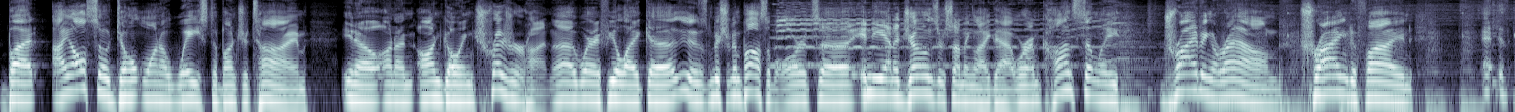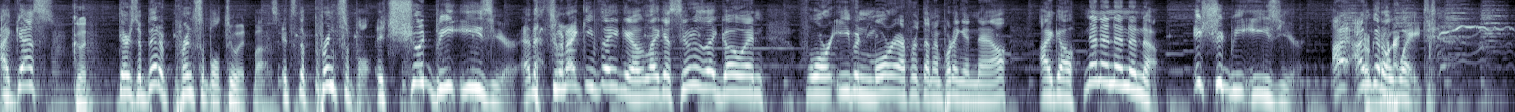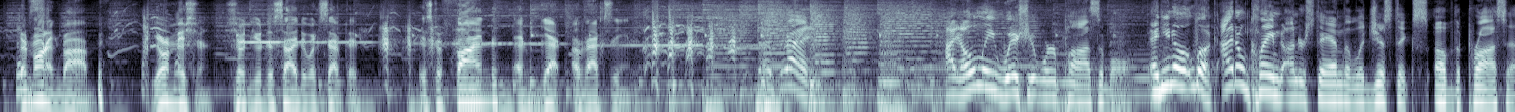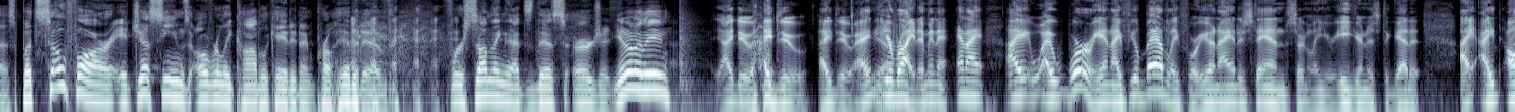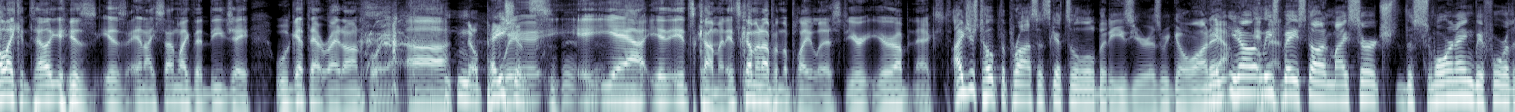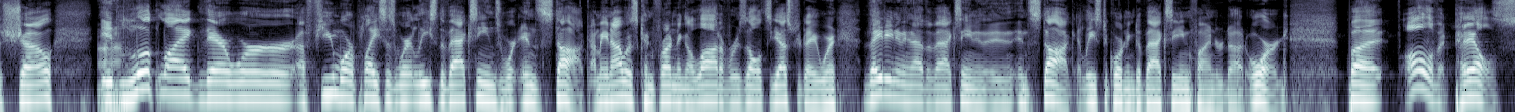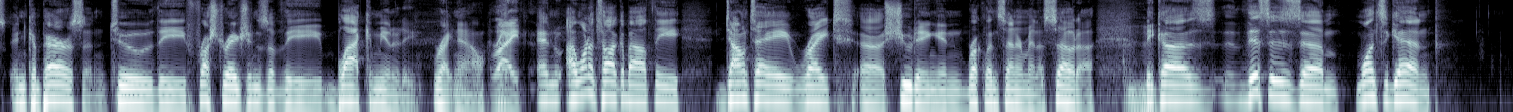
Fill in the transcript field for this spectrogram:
But I also don't want to waste a bunch of time you know, on an ongoing treasure hunt uh, where I feel like uh, it's Mission Impossible or it's uh, Indiana Jones or something like that, where I'm constantly driving around trying to find. I guess Good. there's a bit of principle to it, Buzz. It's the principle. It should be easier. And that's what I keep thinking of. Like, as soon as I go in for even more effort than I'm putting in now, I go, no, no, no, no, no. It should be easier. I, I'm going to wait. Good morning, Bob. Your mission, should you decide to accept it, is to find and get a vaccine. That's right. I only wish it were possible. And you know, look, I don't claim to understand the logistics of the process, but so far it just seems overly complicated and prohibitive for something that's this urgent. You know what I mean? I do, I do, I do. And you're right. I mean, and I, I, I worry and I feel badly for you, and I understand certainly your eagerness to get it. I, I, all I can tell you is, is, and I sound like the DJ. We'll get that right on for you. Uh, no patience. yeah, it, it's coming. It's coming up in the playlist. You're, you're up next. I just hope the process gets a little bit easier as we go on. And, Yeah, you know, at amen. least based on my search this morning before the show, it Uh-huh. looked like there were a few more places where at least the vaccines were in stock. I mean, I was confronting a lot of results yesterday where they didn't even have the vaccine in, in stock, at least according to vaccinefinder.org. But all of it pales in comparison to the frustrations of the black community right now. Right. And I want to talk about the Daunte Wright uh, shooting in Brooklyn Center, Minnesota, because this is um, once again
